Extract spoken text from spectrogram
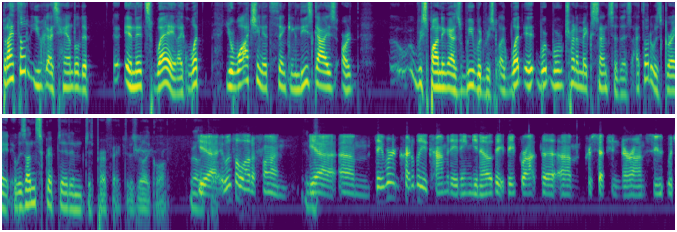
But I thought you guys handled it in its way. Like what you're watching it, thinking these guys are responding as we would respond. Like what it, we're, we're trying to make sense of this. I thought it was great. It was unscripted and just perfect. It was really cool. Really yeah, cool. it was a lot of fun. Was- Yeah, um, they were incredibly accommodating. You know, they they brought the um, perception neuron suit, which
